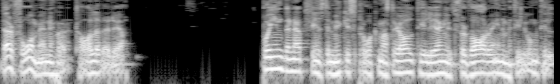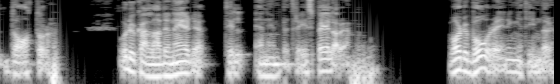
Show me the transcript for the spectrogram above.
Där få människor talade det. På internet finns det mycket språkmaterial tillgängligt för var och en med tillgång till dator. Och du kan ladda ner det till en mp3-spelare. Var du bor är inget hinder.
